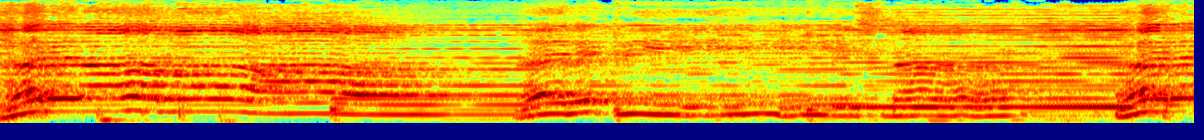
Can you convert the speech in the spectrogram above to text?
हरे हरे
